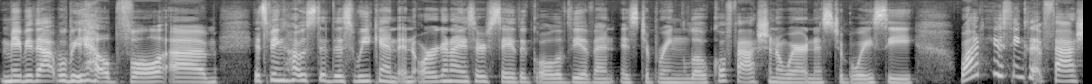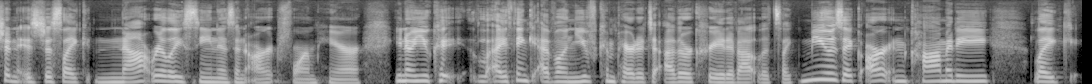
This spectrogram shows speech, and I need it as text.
maybe that will be helpful. Um, it's being hosted this weekend, and organizers say the goal of the event is to bring local fashion awareness to Boise. Why do you think that fashion is just like not really seen as an art form here? You know, you could, I think, Evelyn, you've compared it to other creative outlets like music, art, and comedy, like,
